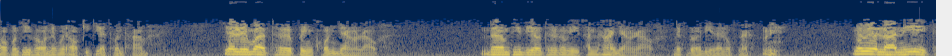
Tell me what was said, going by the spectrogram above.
ออกบนที่พ่อนึกไม่ออกขี้เกียจทนถามอย่าลืมว่าเธอเป็นคนอย่างเรา เดิมทีเดียวเธอก็มีขันห้าอย่างเรา นึกโดยดีนะลูกนะในเวลานี้เธ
